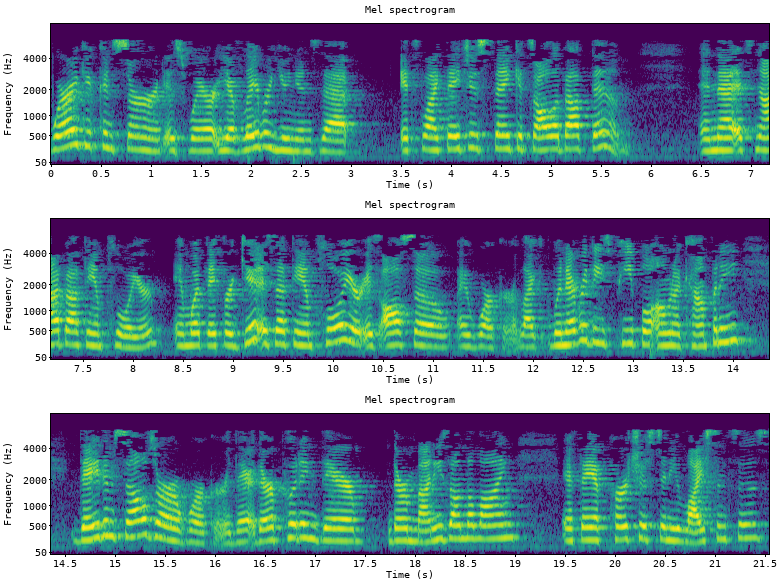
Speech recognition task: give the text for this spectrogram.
Where I get concerned is where you have labor unions that it's like they just think it's all about them and that it's not about the employer. And what they forget is that the employer is also a worker. Like whenever these people own a company, they themselves are a worker. They're, they're putting their, their monies on the line. If they have purchased any licenses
